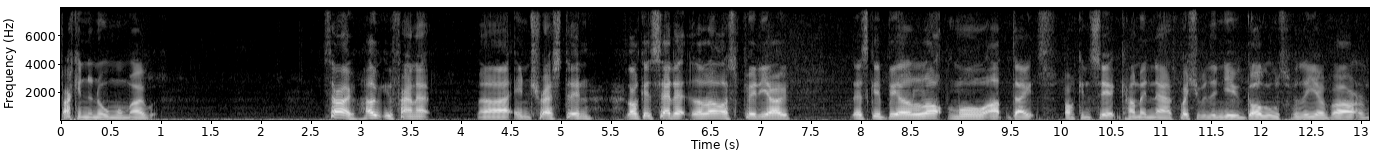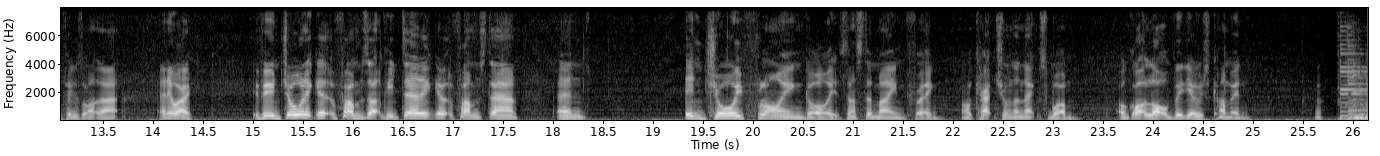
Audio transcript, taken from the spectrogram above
back into normal mode. So, hope you found that uh, interesting. Like I said at the last video, there's going to be a lot more updates. I can see it coming now, especially with the new goggles for the Avata and things like that. Anyway, if you enjoyed it, get a thumbs up. If you didn't, get a thumbs down. And enjoy flying, guys. That's the main thing. I'll catch you on the next one. I've got a lot of videos coming.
